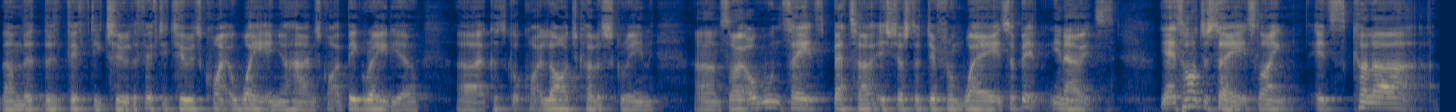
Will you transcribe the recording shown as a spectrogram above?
than the, the 52. The 52 is quite a weight in your hand. It's quite a big radio because uh, it's got quite a large colour screen. Um, so I wouldn't say it's better. It's just a different way. It's a bit, you know, it's, yeah, it's hard to say. It's like, it's colour,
